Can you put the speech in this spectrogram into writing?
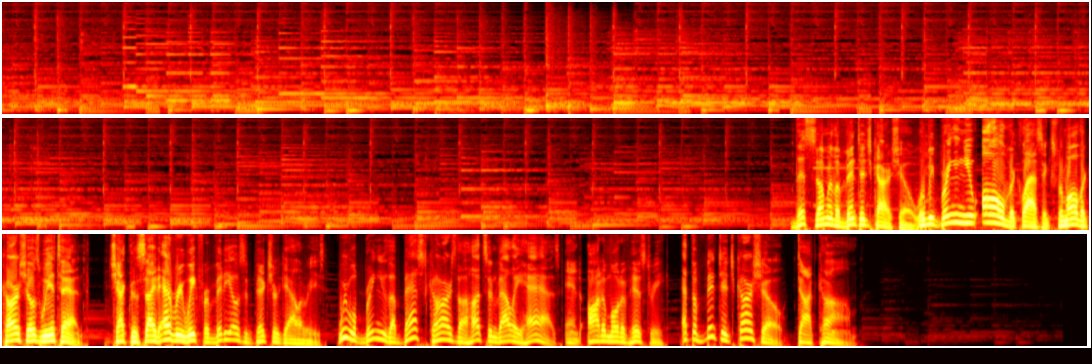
This summer, the Vintage Car Show will be bringing you all the classics from all the car shows we attend. Check the site every week for videos and picture galleries. We will bring you the best cars the Hudson Valley has and automotive history at thevintagecarshow.com.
